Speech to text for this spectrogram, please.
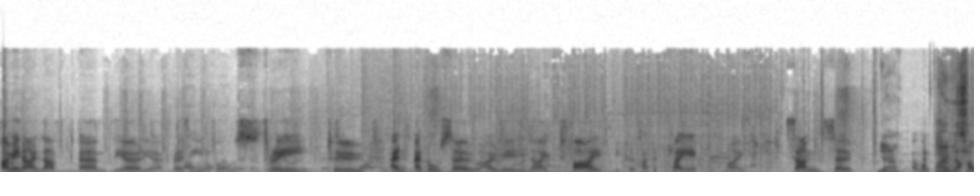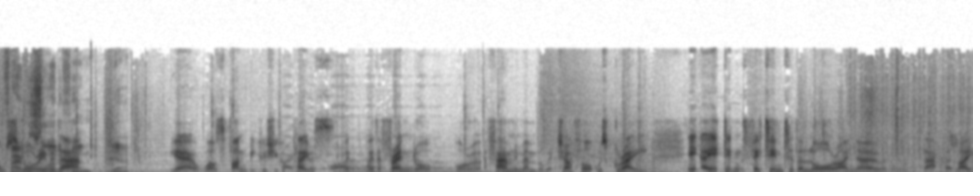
I mean, I loved um, the earlier Resident Evils 3, 2, and, and also I really liked 5 because I could play it with my son, so Yeah. I went through Five the was- whole story with that. fun, Yeah. Yeah, it was fun because you could play with, with, with a friend or, or a family member, which I thought was great. It, it didn't fit into the lore, I know, and all of that, but like,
